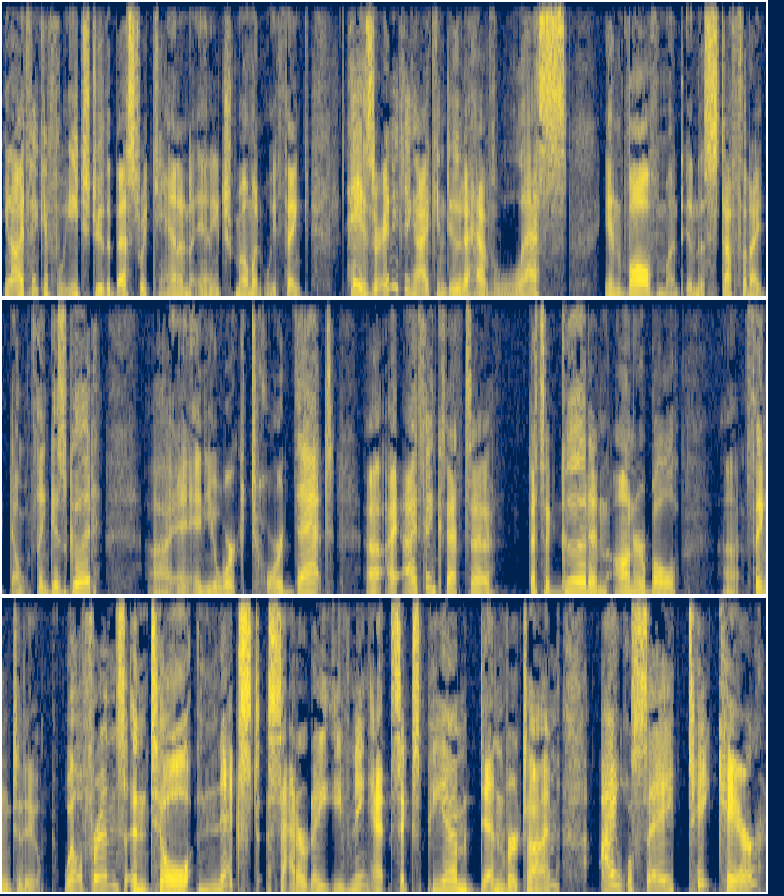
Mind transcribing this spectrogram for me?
you know, I think if we each do the best we can, and in each moment we think, hey, is there anything I can do to have less involvement in the stuff that I don't think is good? Uh, and, and, you work toward that. Uh, I, I think that's a that's a good and honorable uh, thing to do. Well, friends, until next Saturday evening at 6 p.m. Denver time, I will say take care,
